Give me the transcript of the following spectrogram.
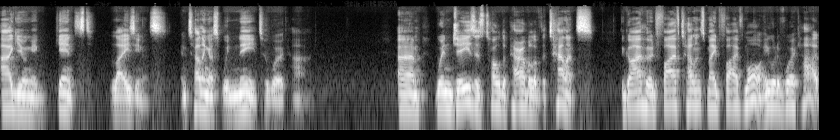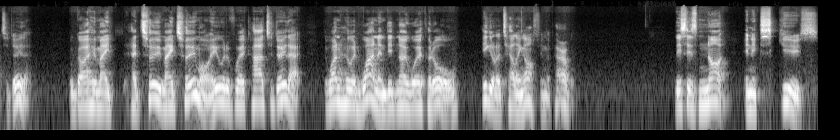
arguing against laziness and telling us we need to work hard. Um, when Jesus told the parable of the talents, the guy who had five talents made five more. He would have worked hard to do that. The guy who made, had two made two more. He would have worked hard to do that. The one who had one and did no work at all, he got a telling off in the parable. This is not an excuse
